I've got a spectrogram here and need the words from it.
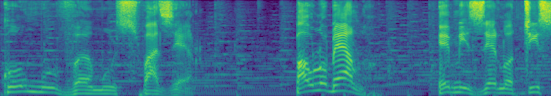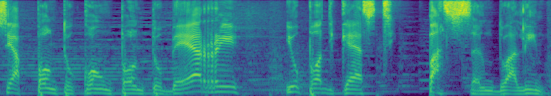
Como vamos fazer? Paulo Melo, mznoticia.com.br e o podcast Passando a Limpo.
